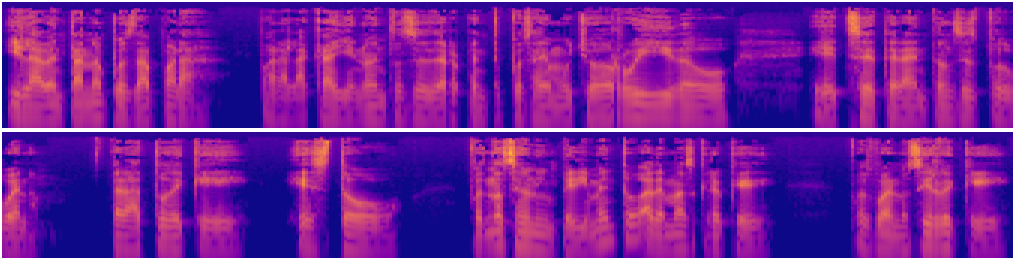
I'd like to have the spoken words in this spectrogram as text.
y la ventana pues da para para la calle, ¿no? Entonces de repente pues hay mucho ruido, etcétera. Entonces pues bueno, trato de que esto pues no sea un impedimento. Además creo que pues bueno, sirve que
